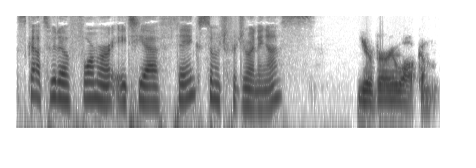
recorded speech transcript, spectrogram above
Scott Sweetow, former ATF, thanks so much for joining us. You're very welcome.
